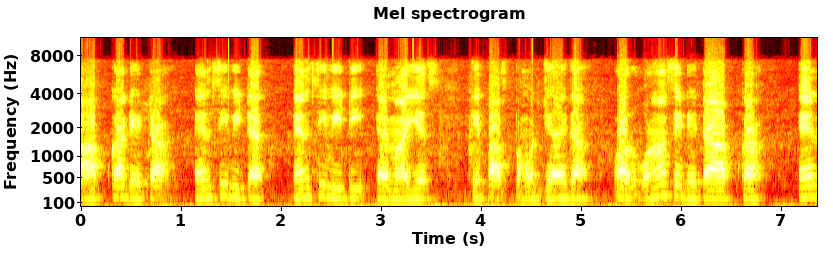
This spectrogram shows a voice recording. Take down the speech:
आपका data N C V T M I S के पास पहुँच जाएगा और वहाँ से डेटा आपका एन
